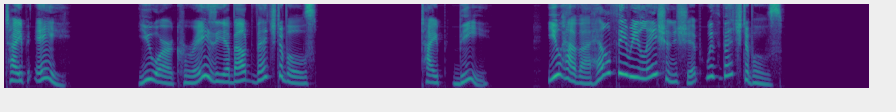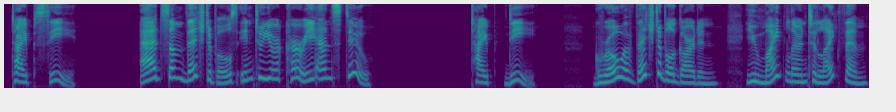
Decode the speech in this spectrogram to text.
Type A. You are crazy about vegetables. Type B. You have a healthy relationship with vegetables. Type C. Add some vegetables into your curry and stew. Type D. Grow a vegetable garden. You might learn to like them.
